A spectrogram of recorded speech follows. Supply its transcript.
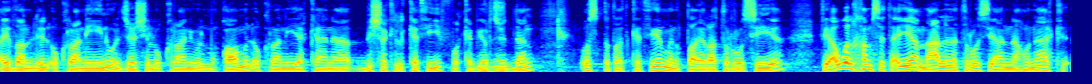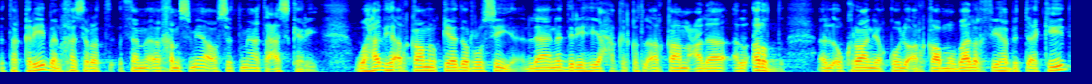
أيضا للأوكرانيين والجيش الأوكراني والمقاومة الأوكرانية كان بشكل كثيف وكبير جدا أسقطت كثير من الطائرات الروسية. في أول خمسة أيام أعلنت روسيا أن هناك تقريبا خسرت 500 أو 600 عسكري. وهذه أرقام القيادة الروسية. لا ندري هي حقيقة الأرقام على الأرض. الأوكران يقول أرقام مبالغ فيها بالتأكيد.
